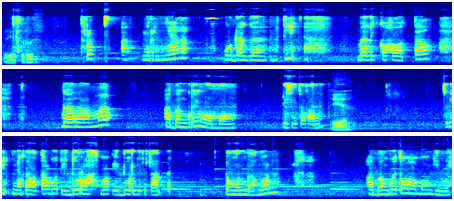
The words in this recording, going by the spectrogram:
Iya terus terus akhirnya udah ganti balik ke hotel gak lama abang gue ngomong di situ kan. Iya. Jadi nyampe hotel gue tidur lah semua tidur gitu capek. Bangun-bangun abang gue tuh ngomong gini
